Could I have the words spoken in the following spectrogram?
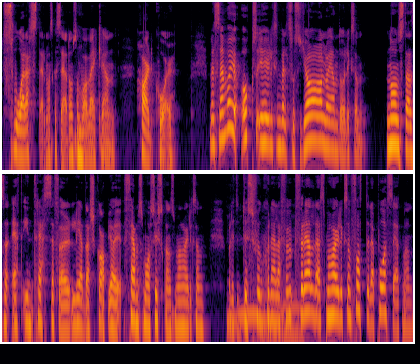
svåraste, eller man ska säga, de som var verkligen hardcore. Men sen var jag också, jag är ju liksom väldigt social och ändå liksom någonstans ett intresse för ledarskap. Jag har fem små syskon så man har ju liksom, och lite dysfunktionella för, föräldrar så man har ju liksom fått det där på sig att man,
